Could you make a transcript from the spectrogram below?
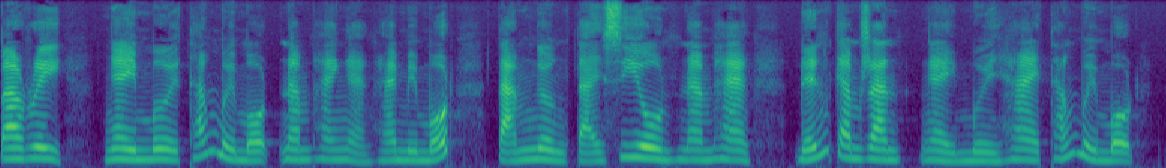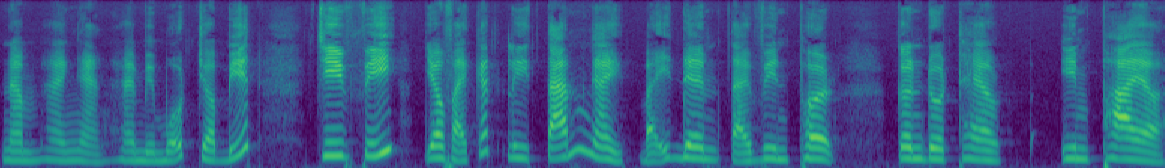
Paris ngày 10 tháng 11 năm 2021 tạm ngừng tại Seoul, Nam Hàn đến Cam Ranh ngày 12 tháng 11 năm 2021 cho biết chi phí do phải cách ly 8 ngày 7 đêm tại Vinpearl, Condotel Empire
